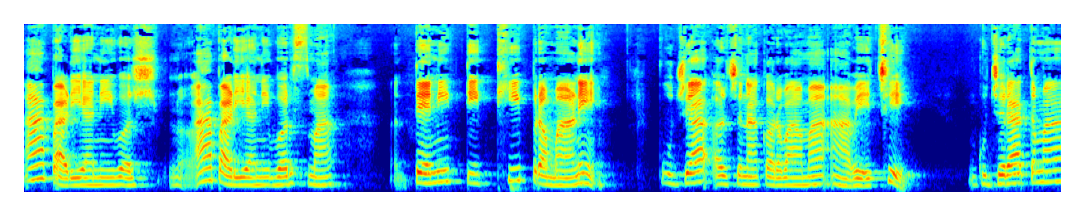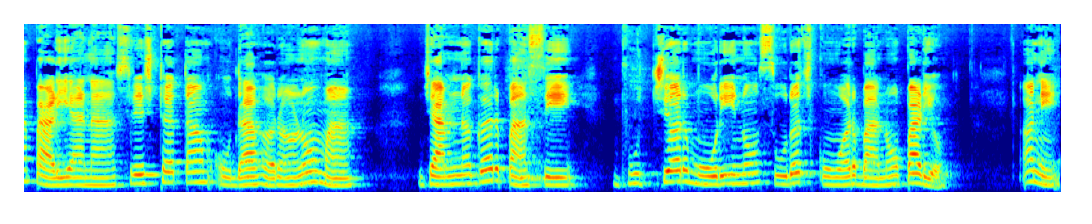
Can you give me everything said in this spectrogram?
આ પાળિયાની વર્ષ, આ પાળિયાની વર્ષમાં તેની તિથિ પ્રમાણે પૂજા અર્ચના કરવામાં આવે છે. ગુજરાતમાં પાળિયાના શ્રેષ્ઠતમ ઉદાહરણોમાં જામનગર પાસે ભૂચર મોરીનો સૂરજ કુંવરબાનો પાડ્યો અને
